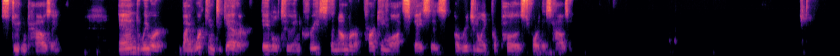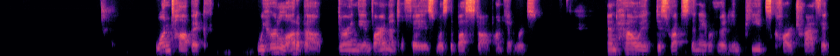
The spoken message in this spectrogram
student housing. And we were, by working together, able to increase the number of parking lot spaces originally proposed for this housing. One topic we heard a lot about during the environmental phase was the bus stop on Edwards and how it disrupts the neighborhood, impedes car traffic,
